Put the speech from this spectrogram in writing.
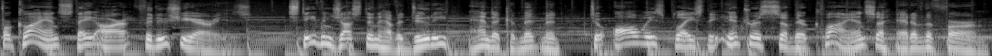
For clients, they are fiduciaries. Steve and Justin have a duty and a commitment to always place the interests of their clients ahead of the firm.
